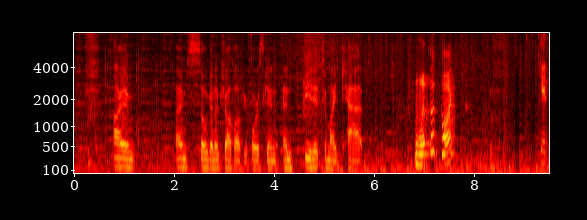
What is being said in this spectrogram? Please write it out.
I'm. I'm so gonna chop off your foreskin and feed it to my cat. what the fuck? Get.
